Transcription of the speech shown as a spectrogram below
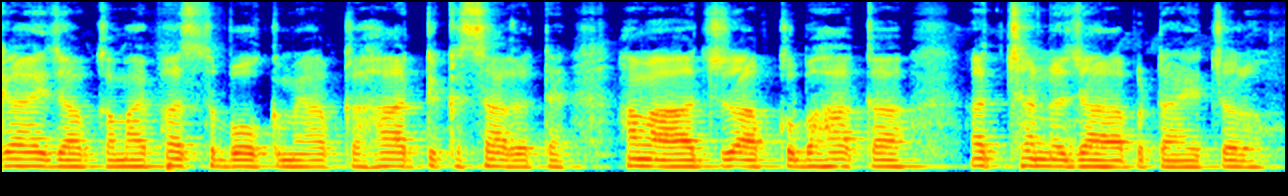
गाइज़ आपका, हमारे फ़र्स्ट बोक में आपका हार्दिक स्वागत है। हम आज आपको वहाँ का अच्छा नज़ारा बताएँ, चलो।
